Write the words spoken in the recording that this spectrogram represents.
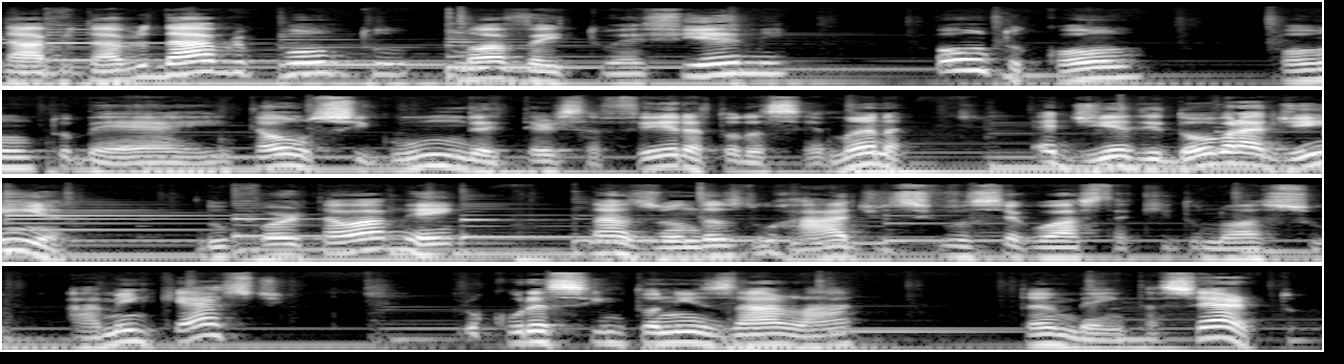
www.novaitufm.com.br. Então, segunda e terça-feira, toda semana, é dia de dobradinha do Portal Amém nas ondas do rádio. Se você gosta aqui do nosso Amencast, procura sintonizar lá também, tá certo?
